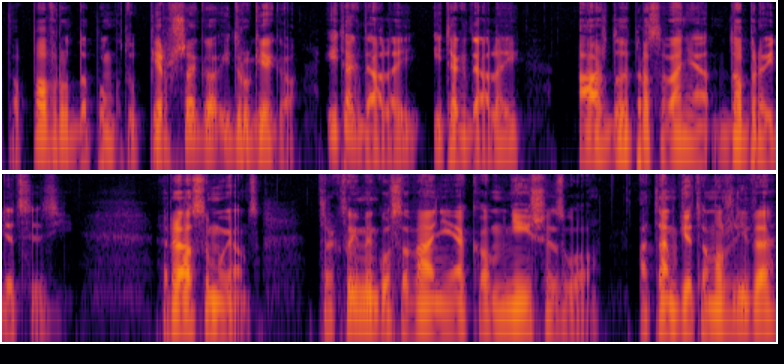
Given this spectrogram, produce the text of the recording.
to powrót do punktu pierwszego i drugiego i tak dalej, i tak dalej, aż do wypracowania dobrej decyzji. Reasumując, traktujmy głosowanie jako mniejsze zło, a tam, gdzie to możliwe,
